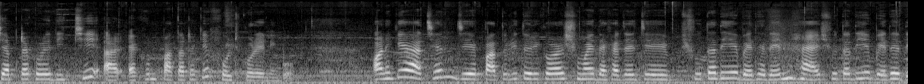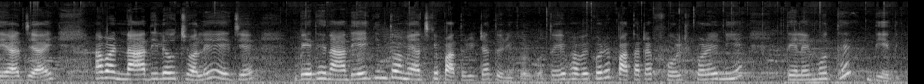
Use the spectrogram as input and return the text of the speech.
চ্যাপটা করে দিচ্ছি আর এখন পাতাটাকে ফোল্ড করে নিব। অনেকে আছেন যে পাতুরি তৈরি করার সময় দেখা যায় যে সুতা দিয়ে বেঁধে দেন হ্যাঁ সুতা দিয়ে বেঁধে দেয়া যায়, আবার না দিলেও চলে, এই যে বেঁধে না দিয়েই কিন্তু আমি আজকে পাতুরিটা তৈরি করব। তো এভাবে করে পাতাটা ফোল্ড করে নিয়ে তেলের মধ্যে দিয়ে দিব।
